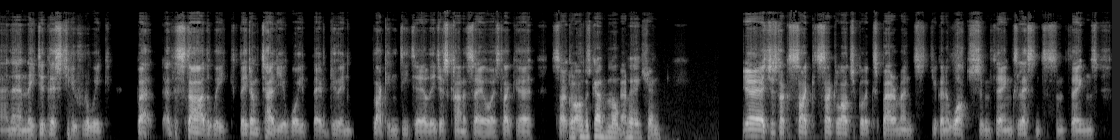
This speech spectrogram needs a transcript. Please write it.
and then they did this to you for a week but at the start of the week they don't tell you what they're doing like in detail they just kind of say oh it's like a psychological the government version yeah it's just like a psych- psychological experiment you're going to watch some things listen to some things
